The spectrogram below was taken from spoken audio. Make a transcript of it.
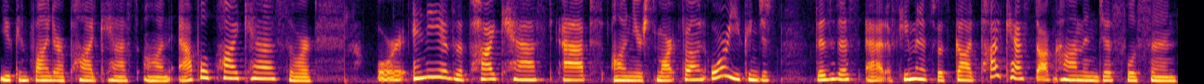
You can find our podcast on Apple Podcasts or or any of the podcast apps on your smartphone, or you can just visit us at a few minutes with God podcast.com and just listen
